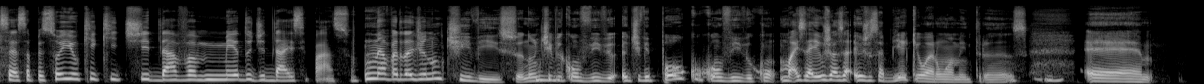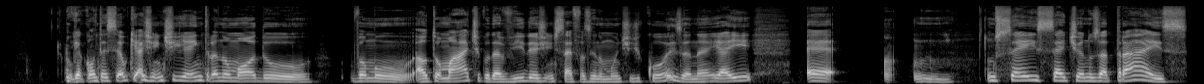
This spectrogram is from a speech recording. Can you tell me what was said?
ser essa pessoa? E o que que te dava medo de dar esse passo? Na verdade, eu não tive isso. Eu não uhum. tive convívio. Eu tive pouco convívio com. Mas aí eu já, eu já sabia que eu era um homem trans. Uhum. É... O que aconteceu é que a gente entra no modo vamos automático da vida e a gente sai fazendo um monte de coisa, né? E aí, é, uns seis, sete anos atrás,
